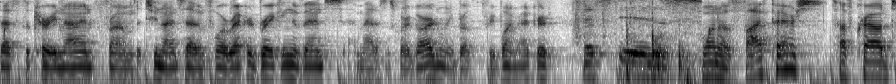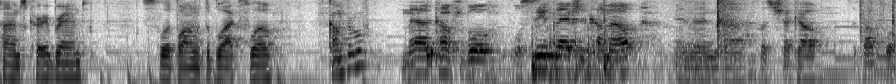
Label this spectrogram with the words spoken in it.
That's the Curry 9 from the 2974 record breaking event at Madison Square Garden when he broke the three point record. This is one of five pairs. Tough Crowd times Curry brand. Slip on with the black flow. Comfortable? Mad comfortable. We'll see if they actually come out. And then uh, let's check out the top floor.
